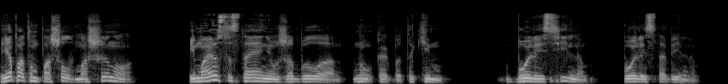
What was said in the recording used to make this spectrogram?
Я потом пошел в машину, и мое состояние уже было, ну, как бы таким более сильным, более стабильным.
